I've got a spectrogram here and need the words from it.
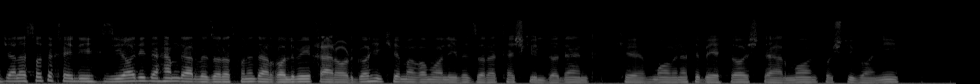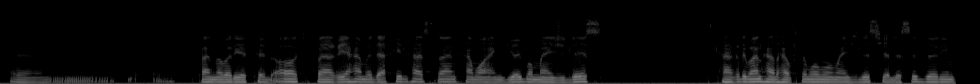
جلسات خیلی زیادی ده هم در وزارتخانه در قالب قرارگاهی که مقام عالی وزارت تشکیل دادند که معاونت بهداشت درمان پشتیبانی فناوری اطلاعات بقیه همه دخیل هستند. هماهنگی با مجلس تقریبا هر هفته ما با مجلس جلسه داریم.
